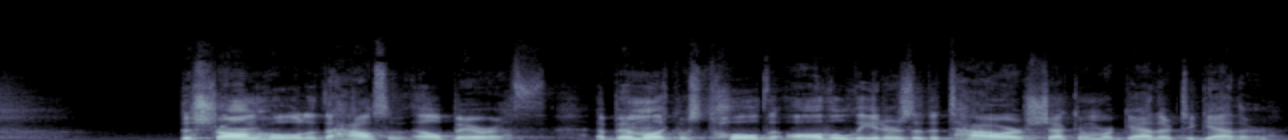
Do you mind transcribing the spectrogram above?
the stronghold of the house of El Berith. Abimelech was told that all the leaders of the tower of Shechem were gathered together.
